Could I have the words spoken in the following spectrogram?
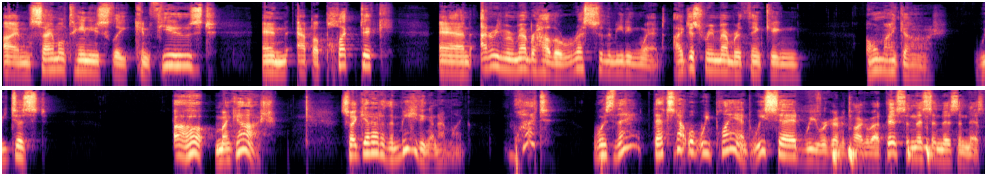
I'm simultaneously confused and apoplectic and I don't even remember how the rest of the meeting went. I just remember thinking, oh my gosh, we just, oh my gosh. So I get out of the meeting and I'm like, what was that? That's not what we planned. We said we were going to talk about this and this and this and this.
